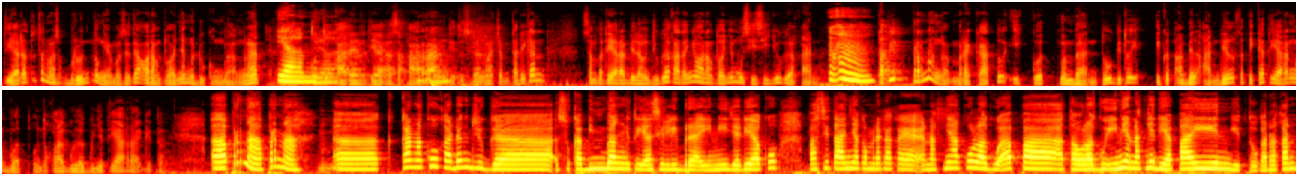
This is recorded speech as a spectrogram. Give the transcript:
Tiara tuh termasuk beruntung ya, maksudnya orang tuanya ngedukung banget Iya untuk karir Tiara sekarang gitu segala macam. Tadi kan sempat Tiara bilang juga katanya orang tuanya musisi juga kan. Mm-mm. Tapi pernah nggak mereka tuh ikut membantu gitu, ikut ambil andil ketika Tiara ngebuat untuk lagu-lagunya Tiara gitu? Eh, pernah, pernah. Eh, kan aku kadang juga suka bimbang gitu ya si Libra ini. Jadi aku pasti tanya ke mereka kayak enaknya aku lagu apa atau lagu ini enaknya diapain gitu. Karena kan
